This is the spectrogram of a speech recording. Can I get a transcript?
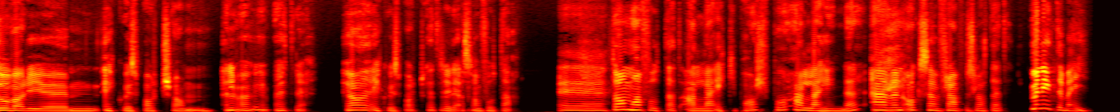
Då var det ju um, Equisport som, eller vad, vad heter det? Ja, Equisport heter det, det som fotade. Eh, De har fotat alla ekipage på alla hinder, även och sen framför slottet. Men inte mig.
